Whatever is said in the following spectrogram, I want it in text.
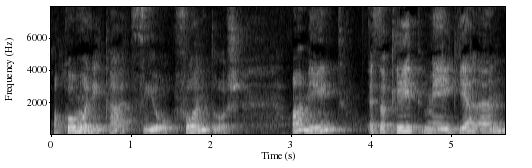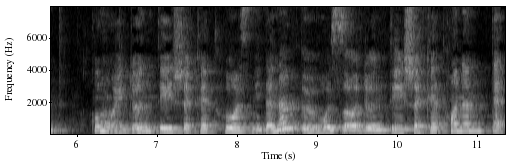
A kommunikáció fontos. Amit ez a kép még jelent, komoly döntéseket hozni, de nem ő hozza a döntéseket, hanem te,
